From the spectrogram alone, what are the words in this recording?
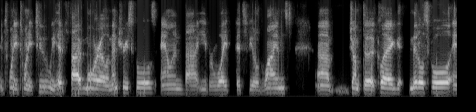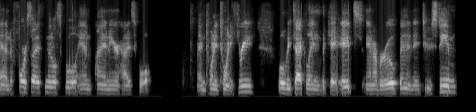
In 2022, we had five more elementary schools, Allen, Bach, Eber White, Pittsfield, Wines, uh, jumped to Clague Middle School and Forsyth Middle School and Pioneer High School. In 2023, we'll be tackling the K-8s, Ann Arbor Open and A2 STEAM,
